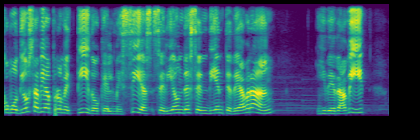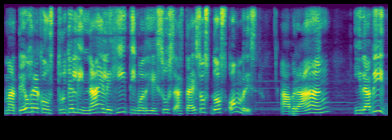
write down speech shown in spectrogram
Como Dios había prometido que el Mesías sería un descendiente de Abraham y de David, Mateo reconstruye el linaje legítimo de Jesús hasta esos dos hombres, Abraham y David,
